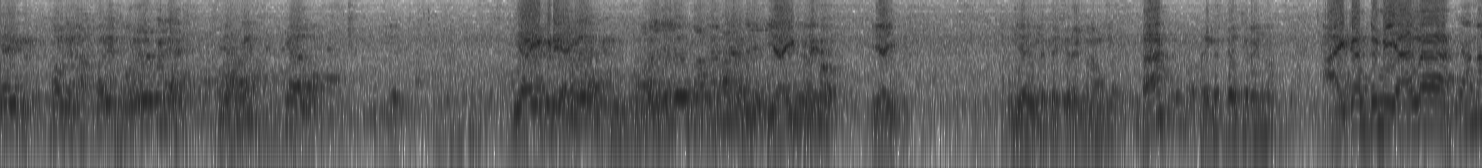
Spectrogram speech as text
या इकडे. अरे बोलायला पहिले या. या इकडे या इकडे. या इकडे या इकडे या इकडे हा ऐका ना तुम्ही या ना या ना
